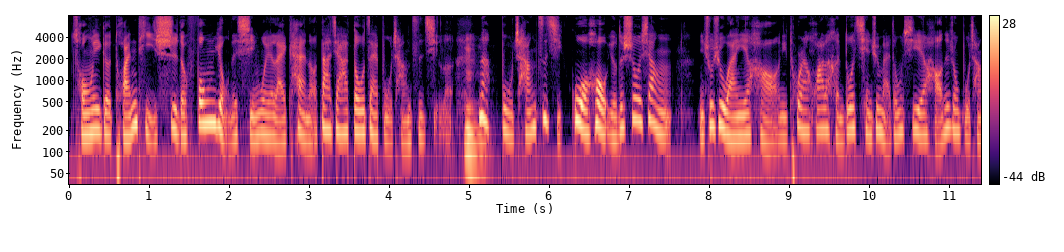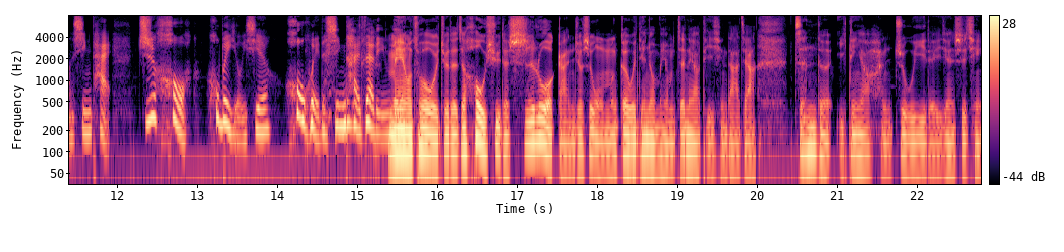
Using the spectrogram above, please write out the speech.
从一个团体式的蜂拥的行为来看呢，大家都在补偿自己了。嗯，那补偿自己过后，有的时候像。你出去玩也好，你突然花了很多钱去买东西也好，那种补偿心态之后，会不会有一些后悔的心态在里面？没有错，我觉得这后续的失落感，就是我们各位听众朋友们真的要提醒大家，真的一定要很注意的一件事情。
